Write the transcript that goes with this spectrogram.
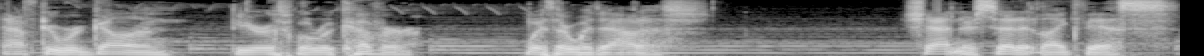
After we're gone, the earth will recover, with or without us. Shatner said it like this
